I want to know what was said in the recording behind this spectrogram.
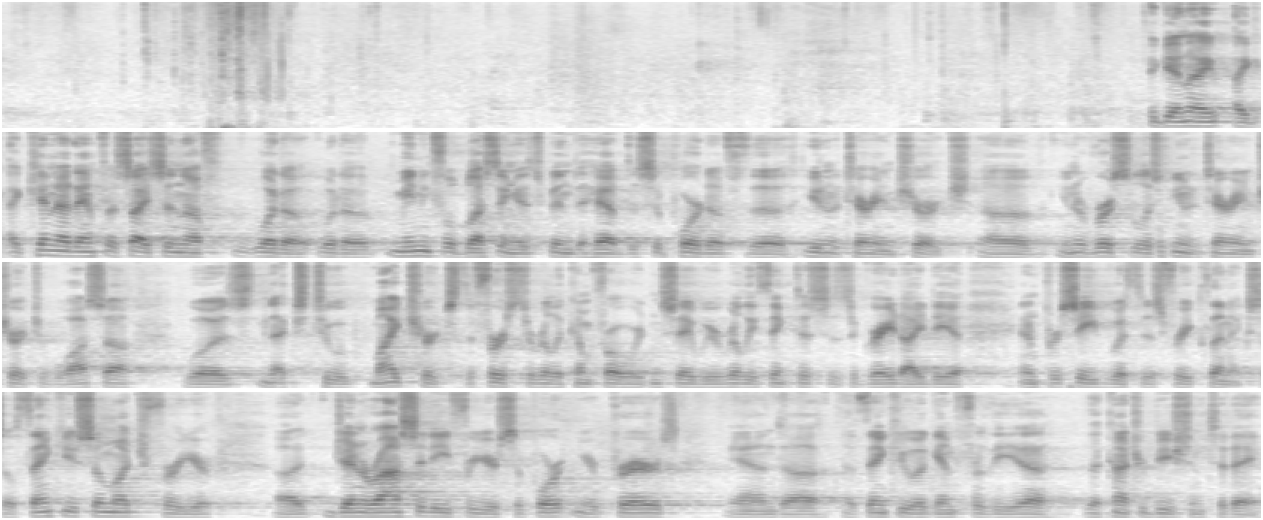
Again, I, I, I cannot emphasize enough what a, what a meaningful blessing it's been to have the support of the Unitarian Church. Uh, Universalist Unitarian Church of Wausau was next to my church, the first to really come forward and say, we really think this is a great idea and proceed with this free clinic. So thank you so much for your generosity, for your support and your prayers, and uh, thank you again for the, uh, the contribution today.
